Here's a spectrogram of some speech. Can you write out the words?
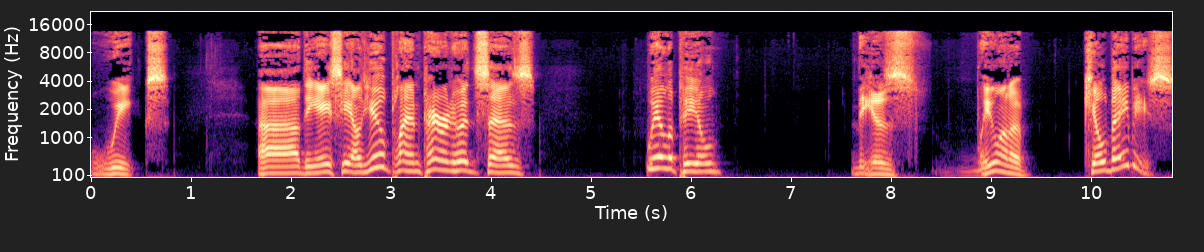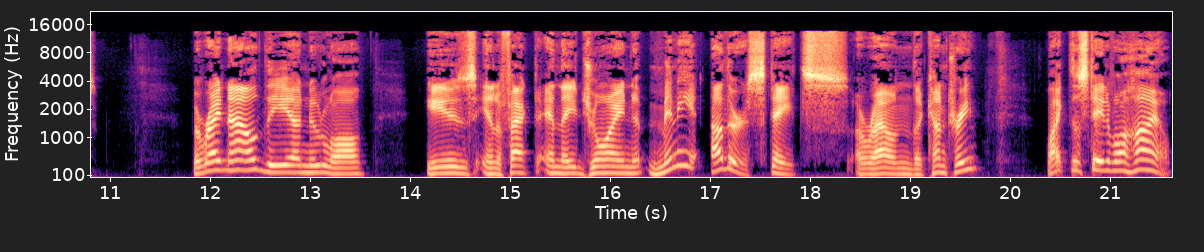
weeks. Uh, the ACLU, Planned Parenthood, says we'll appeal because we want to kill babies. But right now, the uh, new law is in effect, and they join many other states around the country, like the state of Ohio,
